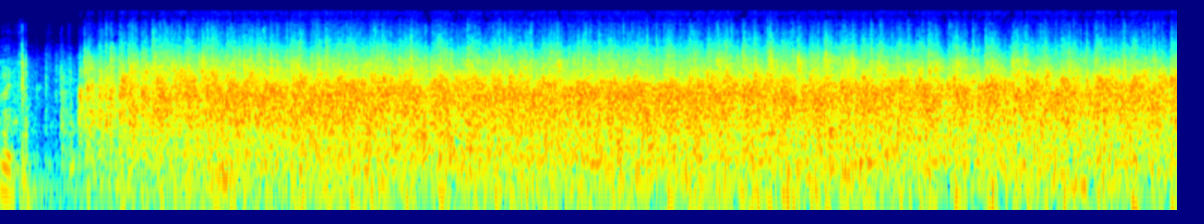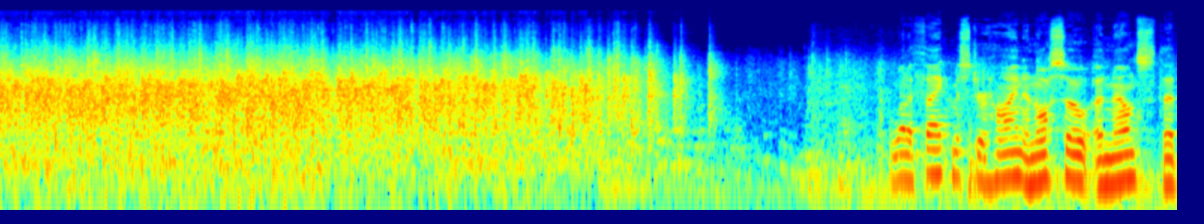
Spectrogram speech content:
Thank you. Want to thank Mr. Hine and also announce that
